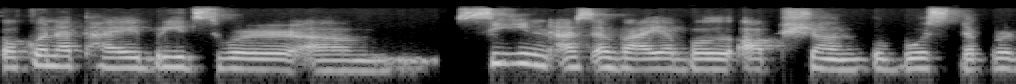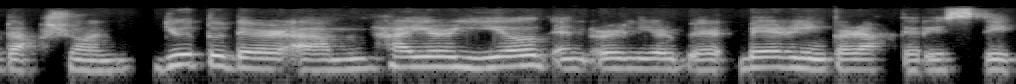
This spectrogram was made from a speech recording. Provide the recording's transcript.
coconut hybrids were um, seen as a viable option to boost the production due to their um, higher yield and earlier bearing characteristic.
